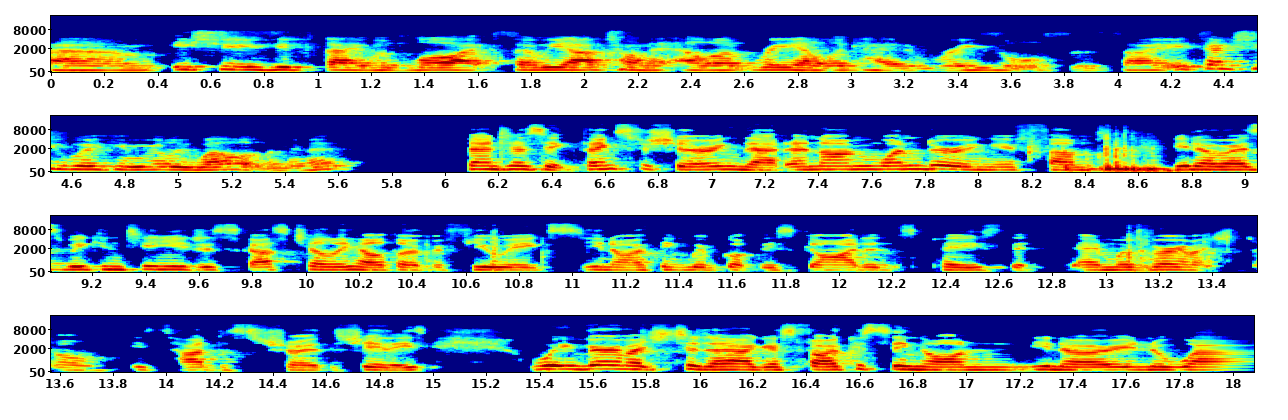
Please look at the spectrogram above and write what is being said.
um, issues if they would like. So we are trying to reallocate resources. So it's actually working really well at the minute. Fantastic. Thanks for sharing that. And I'm wondering if, um, you know, as we continue to discuss telehealth over a few weeks, you know, I think we've got this guidance piece that, and we're very much, oh, it's hard to show, share these. We're very much today, I guess, focusing on, you know, in a way,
